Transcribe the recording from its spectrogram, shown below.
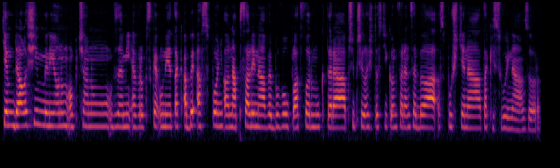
těm dalším milionům občanů v zemí Evropské unie, tak aby aspoň eh, napsali na webovou platformu, která při příležitosti konference byla spuštěná, taky svůj názor.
